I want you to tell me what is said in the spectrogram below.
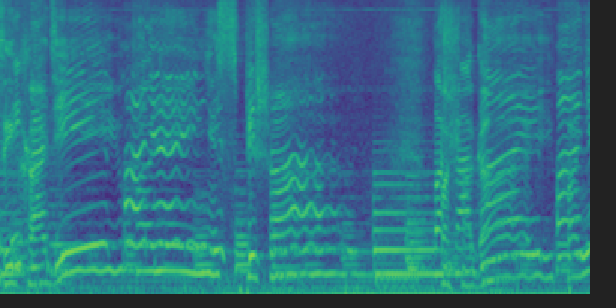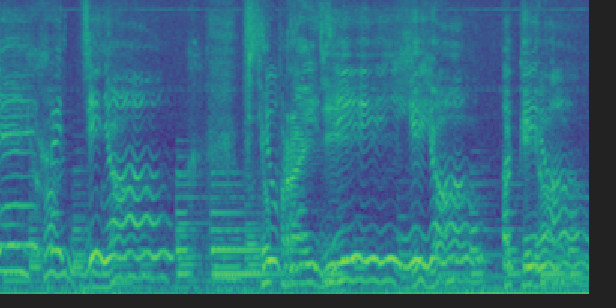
Ты ходи по ней не спеша, Пошагай по ней хоть денек, Всю пройди ее поперек,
